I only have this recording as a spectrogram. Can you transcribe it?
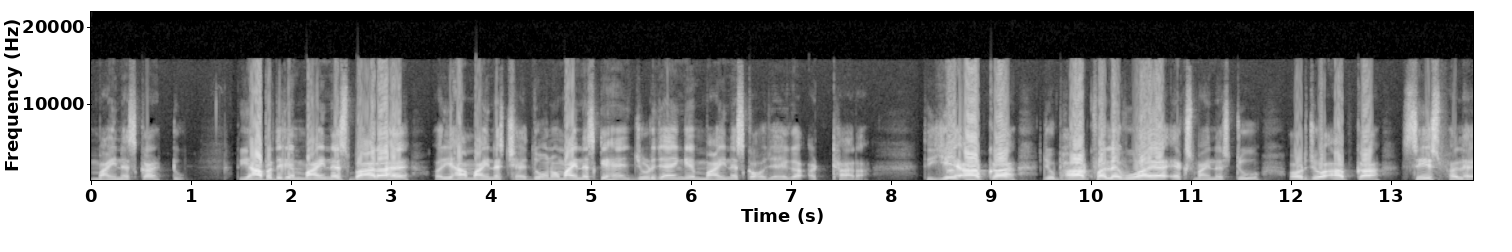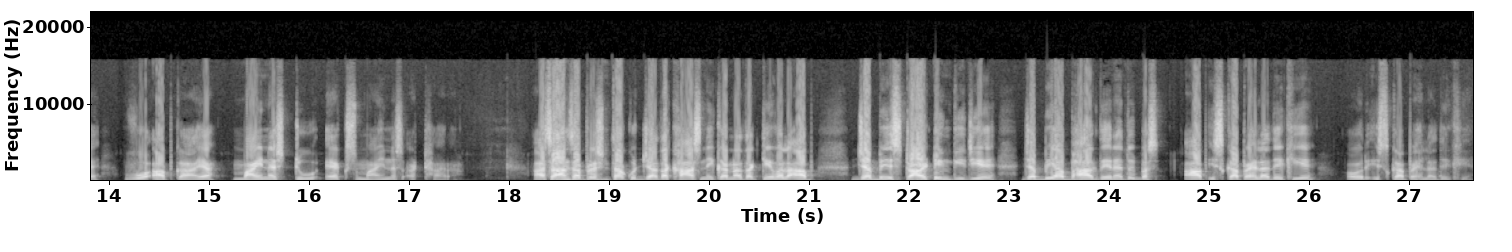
माइनस का टू। तो यहाँ पर देखिए माइनस बारह है और यहाँ माइनस छः दोनों माइनस के हैं, जुड़ जाएँगे, माइनस का हो जाएगा अट्ठारह। तो ये आपका जो भाग फल है वो आया एक्स माइनस टू और जो आपका शेष फल है वो आपका आया माइनस टू एक्स माइनस अट्ठारह। आसान सा प्रश्न था, कुछ ज़्यादा खास नहीं करना था, केवल आप जब भी स्टार्टिंग कीजिए, जब भी आप भाग दे रहे हैं तो बस आप इसका पहला देखिए और इसका पहला देखिए।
